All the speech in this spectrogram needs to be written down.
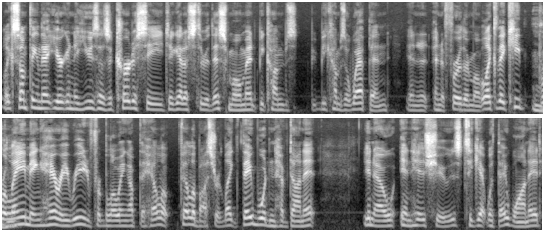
like something that you're going to use as a courtesy to get us through this moment becomes becomes a weapon in a, in a further moment. Like they keep mm-hmm. blaming Harry Reid for blowing up the filibuster. Like they wouldn't have done it, you know, in his shoes to get what they wanted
